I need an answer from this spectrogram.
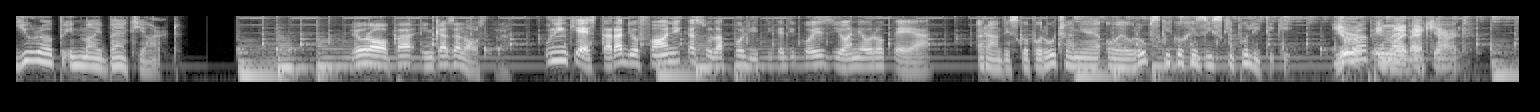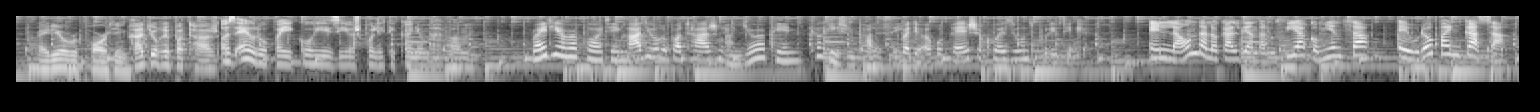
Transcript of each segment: Europe in my backyard. L'Europa in casa nostra. Un'inchiesta radiofonica sulla politica di coesione europea. Radijsko poročanje o evropski kohezijski politiki. Europe in my backyard. Radio reporting. Radioreportage. Az európai kohéziós politika nyomában. Radio reporting. Radioreportagen on European cohesion policy. über die europäische Kohäsionspolitik. En la onda local de Andalucía comienza Europa en casa.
